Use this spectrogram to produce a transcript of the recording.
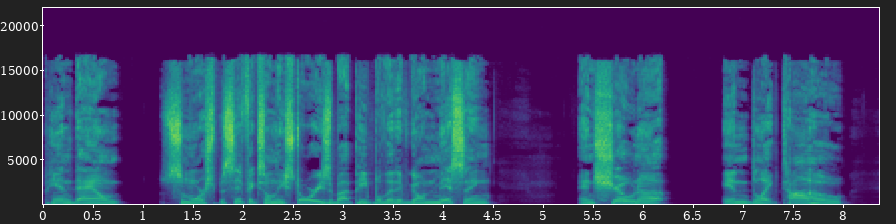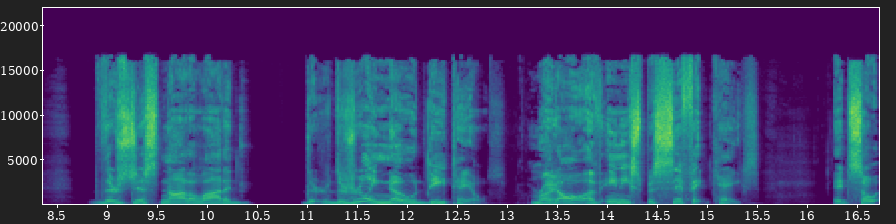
pin down some more specifics on these stories about people that have gone missing and shown up in Lake Tahoe, there's just not a lot of there, there's really no details Right. at all of any specific case. It's so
